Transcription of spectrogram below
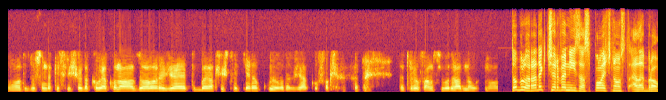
No, teď už jsem taky slyšel takový jako názor, že to bude na tři čtvrtě roku, jo, takže jako fakt netroufám si odhadnout, no. To byl Radek Červený za společnost Elebro.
